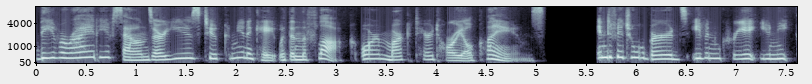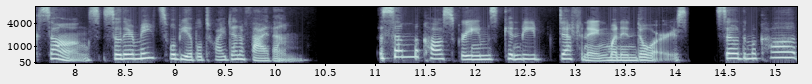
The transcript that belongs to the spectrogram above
The variety of sounds are used to communicate within the flock or mark territorial claims. Individual birds even create unique songs so their mates will be able to identify them. Some macaw screams can be deafening when indoors, so the macaw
